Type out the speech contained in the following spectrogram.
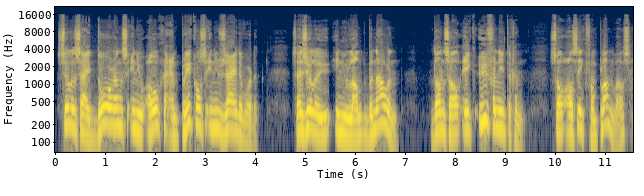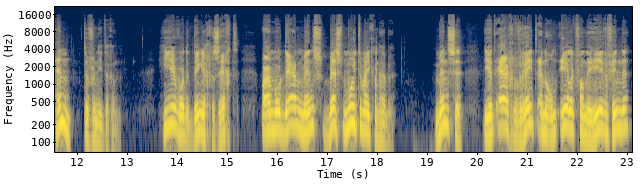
zullen zij dorens in uw ogen en prikkels in uw zijde worden. Zij zullen u in uw land benauwen. Dan zal ik u vernietigen, zoals ik van plan was hen te vernietigen. Hier worden dingen gezegd waar een modern mens best moeite mee kan hebben. Mensen die het erg wreed en oneerlijk van de Heere vinden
